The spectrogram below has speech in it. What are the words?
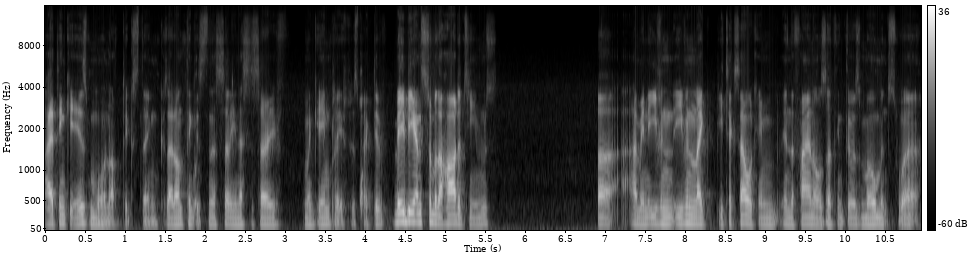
I think it is more an optics thing because I don't think it's necessarily necessary from a gameplay perspective. Maybe against some of the harder teams. Uh, I mean, even even like BTXL came in the finals. I think there was moments where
